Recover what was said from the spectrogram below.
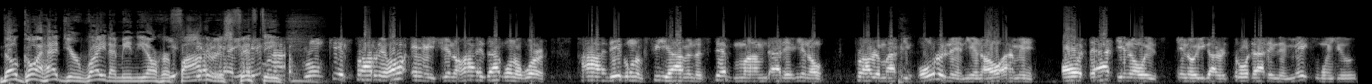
No, go ahead. You're right. I mean, you know, her Yeah, father yeah, is yeah, 50. Yeah, even have grown kids, probably her age. You know, how is that going to work? How are they going to feel having a stepmom that you know, probably might be older than you know. I mean, all that you know is you know you got to throw that in the mix when you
